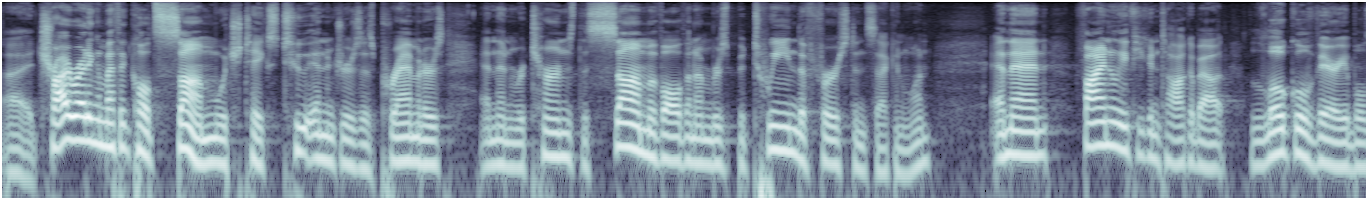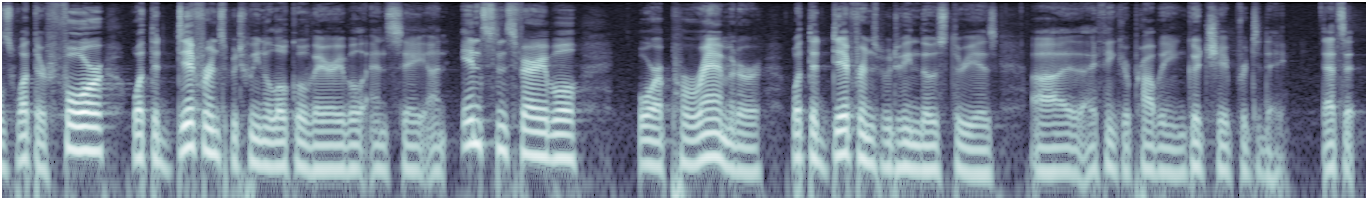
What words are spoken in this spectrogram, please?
Uh, try writing a method called sum, which takes two integers as parameters and then returns the sum of all the numbers between the first and second one. And then finally, if you can talk about local variables, what they're for, what the difference between a local variable and, say, an instance variable, or a parameter, what the difference between those three is, uh, I think you're probably in good shape for today. That's it.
